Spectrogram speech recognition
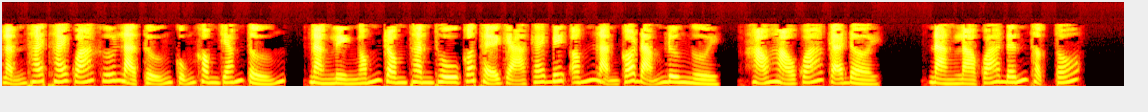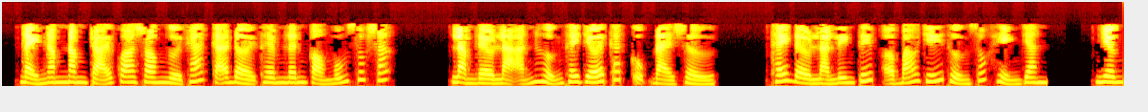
lãnh thái thái quá khứ là tưởng cũng không dám tưởng, nàng liền ngóng trong thanh thu có thể gả cái biết ấm lạnh có đảm đương người, hảo hảo quá cả đời. Nàng là quá đến thật tốt. Này năm năm trải qua so người khác cả đời thêm lên còn muốn xuất sắc. Làm đều là ảnh hưởng thế giới cách cục đại sự. Thấy đều là liên tiếp ở báo chí thường xuất hiện danh. Nhưng,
